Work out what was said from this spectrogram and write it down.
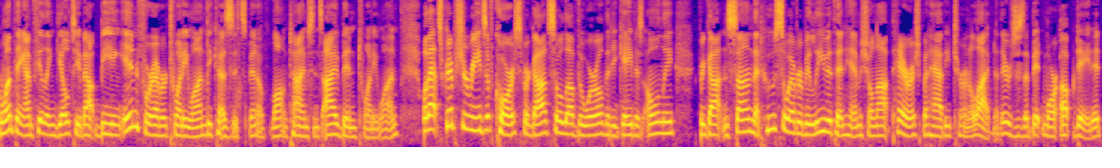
For one thing, I'm feeling guilty about being in Forever 21 because it's been a long time since I've been 21. Well, that scripture reads, of course, For God so loved the world that he gave his only begotten Son, that whosoever believeth in him shall not perish but have eternal life. Now, there's just a bit more updated.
